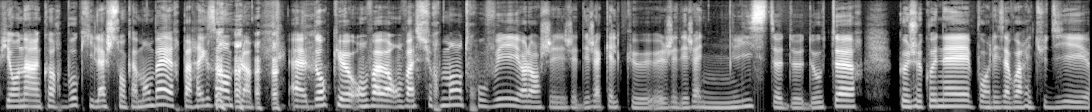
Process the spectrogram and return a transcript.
puis on a un corbeau qui lâche son camembert, par exemple. Euh, donc on va on va sûrement trouver. Alors j'ai déjà quelques j'ai déjà une liste de d'auteurs que je connais pour les avoir étudiés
